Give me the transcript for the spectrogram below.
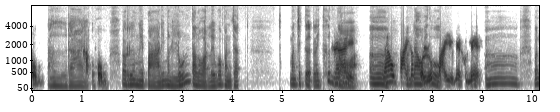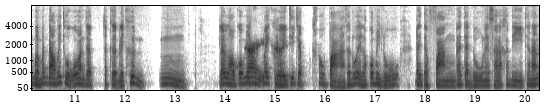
ผมเออได้ครับโอ้ผโหมเรื่องในป่านี่มันลุ้นตลอดเลยว่ามันจะ มันจะเกิดอะไรขึ้นต่อใช่อะเออเล่าไปมันก็เดาขนไม่ลุกถูกไปอยู่เนี่ยคุณเนตรอ่ามันเหมือนมันเดาไม่ถูกว่ามันจะจะเกิดอะไรขึ้น อืม แล้วเราก็ไม่ใช่ไม่เคยใช่ที่จะเข้าป่าซะด้วย เราก็ไม่รู้ได้แต่ฟังได้แต่ดูในสารคดีเท่านั้น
